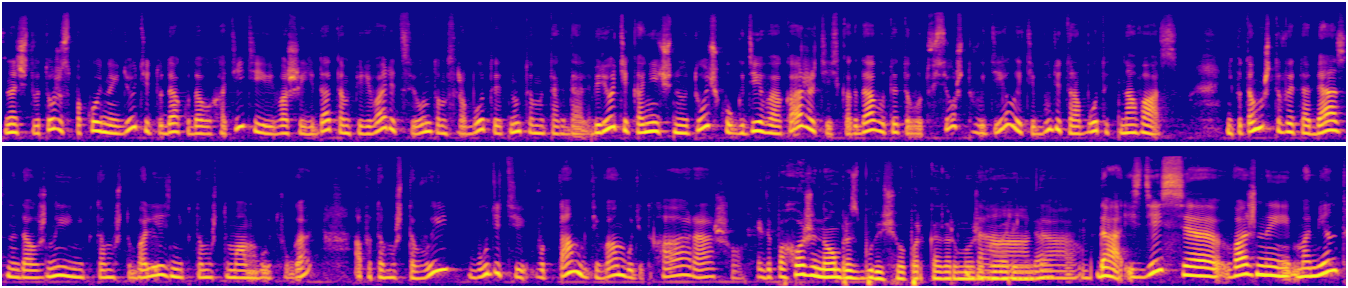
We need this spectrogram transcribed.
значит, вы тоже спокойно идете туда, куда вы хотите, и ваша еда там переварится, и он там сработает, ну там и так далее. Берете конечную точку, где вы окажетесь, когда вот это вот все, что вы делаете, будет работать на вас. Не потому, что вы это обязаны, должны, не потому, что болезнь, не потому, что мама будет ругать, а потому что вы будете вот там, где вам будет хорошо. Это похоже на образ будущего, про который мы уже да, говорили, да? Да, да. И здесь э, важный момент,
